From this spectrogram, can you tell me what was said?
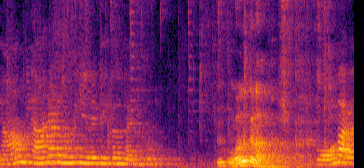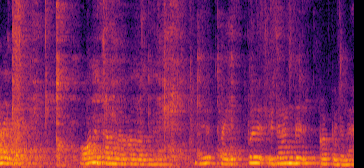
ഞാൻ ഞാനവിടെ നിന്ന് ചെയ്യുന്ന ടീച്ചർ നടിക്കും ഓ നിക്കണോ? ഓൻ പറയുന്നില്ല. ഓൻ നിൽക്കണം നിർബന്ധമൊന്നുമില്ല ഇത് പരിപ്പ് ഇടാണ്ട് കുഴപ്പമില്ലല്ലേ?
